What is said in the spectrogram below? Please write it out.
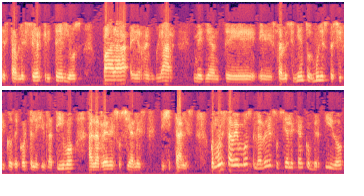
de establecer criterios para eh, regular mediante eh, establecimientos muy específicos de corte legislativo a las redes sociales digitales. Como hoy sabemos, las redes sociales se han convertido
